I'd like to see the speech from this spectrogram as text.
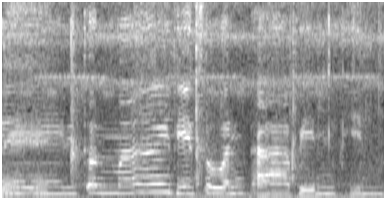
เล่ ต้นไม้ที่สวนตาพินพิน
